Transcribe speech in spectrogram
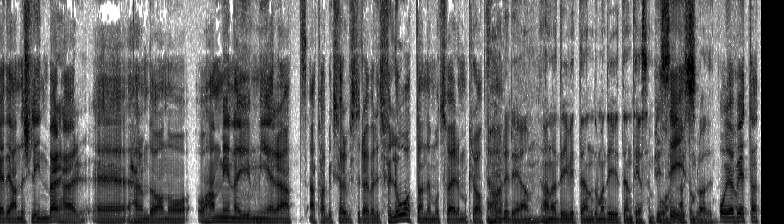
hade Anders Lindberg här eh, häromdagen och, och han menar ju mer att, att public service idag är väldigt förlåtande mot jag Sverigedemokraterna. hörde det. ja. Han har drivit den, de har drivit den tesen på Precis. Aftonbladet. Och jag vet att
